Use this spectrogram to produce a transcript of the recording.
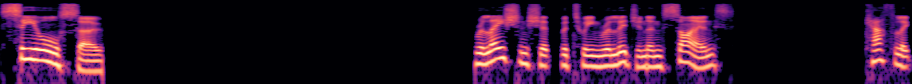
See also Relationship between religion and science Catholic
